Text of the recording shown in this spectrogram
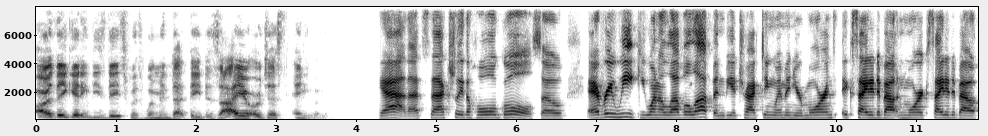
are they getting these dates with women that they desire or just any women? Yeah, that's actually the whole goal. So every week you want to level up and be attracting women you're more excited about and more excited about.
